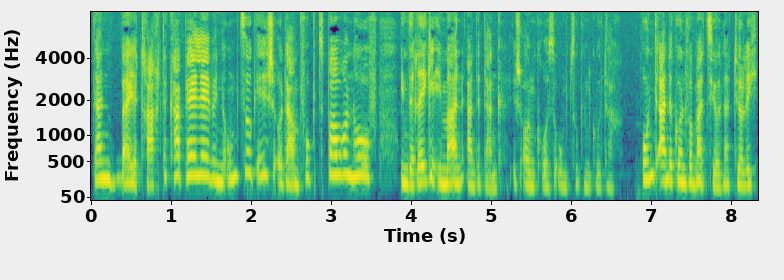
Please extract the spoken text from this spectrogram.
dann bei der Trachterkapelle, wenn ein Umzug ist, oder am Vogtsbauernhof. In der Regel immer an, an der Dank, ist auch ein großer Umzug in Gutach. Und an der Konfirmation natürlich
